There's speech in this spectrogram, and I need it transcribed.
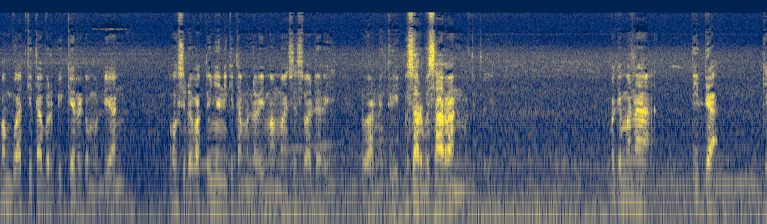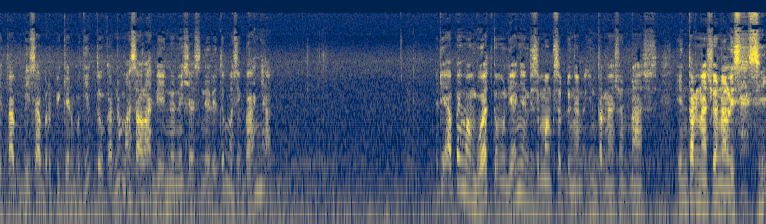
membuat kita berpikir kemudian oh sudah waktunya nih kita menerima mahasiswa dari luar negeri besar-besaran begitu ya. Bagaimana tidak kita bisa berpikir begitu karena masalah di Indonesia sendiri itu masih banyak. Jadi apa yang membuat kemudian yang dimaksud dengan internasional internasionalisasi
